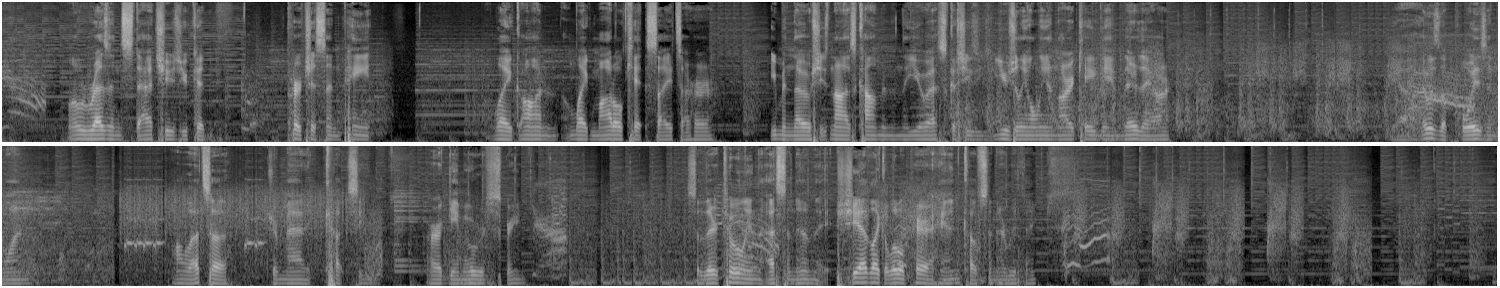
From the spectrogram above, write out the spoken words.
little resin statues you could purchase and paint like on like model kit sites of her even though she's not as common in the US because she's usually only in the arcade game. There they are. Yeah, it was the poison one. Oh, that's a dramatic cutscene or a game over screen. So they're totally in the S and M. She had like a little pair of handcuffs and everything.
